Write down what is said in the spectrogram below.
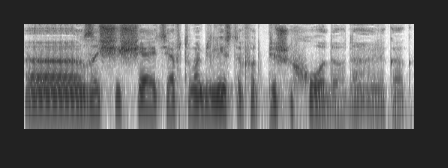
э, защищаете автомобилистов от пешеходов, да, или как?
